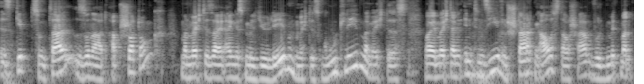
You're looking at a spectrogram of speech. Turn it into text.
es gibt zum Teil so eine Art Abschottung. Man möchte sein eigenes Milieu leben, möchte es gut leben, man möchte es, man möchte einen intensiven, starken Austausch haben, womit man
